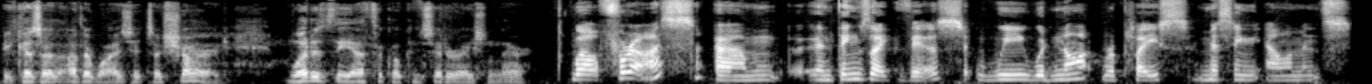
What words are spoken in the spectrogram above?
because otherwise it's a shard. What is the ethical consideration there? Well, for us, um, and things like this, we would not replace missing elements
